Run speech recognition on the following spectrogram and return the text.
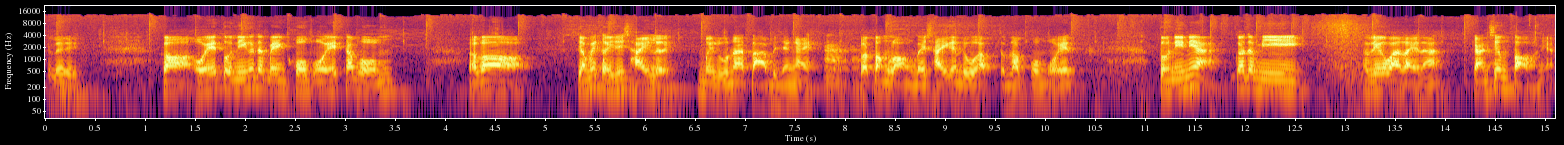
กันเลย ก็ OS ตัวนี้ก็จะเป็น Chrome OS ครับผม แล้วก็ยังไม่เคยได้ใช้เลย ไม่รู้หน้าตาเป็นยังไง อ่า ก็ต้องลองไปใช้กันดูครับสำหรับ Chrome OS ตัวนี้เนี่ยก็จะมีเขาเรียกว่าอะไรนะ การเชื่อมต่อเนี่ย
